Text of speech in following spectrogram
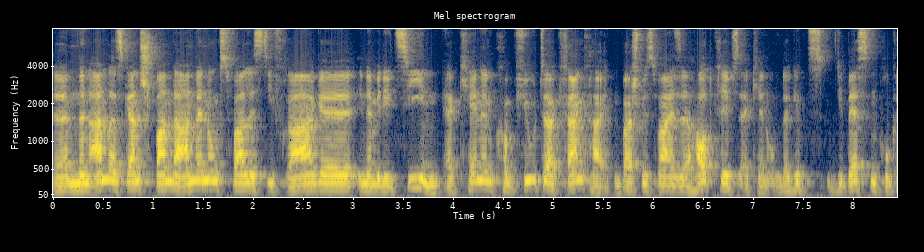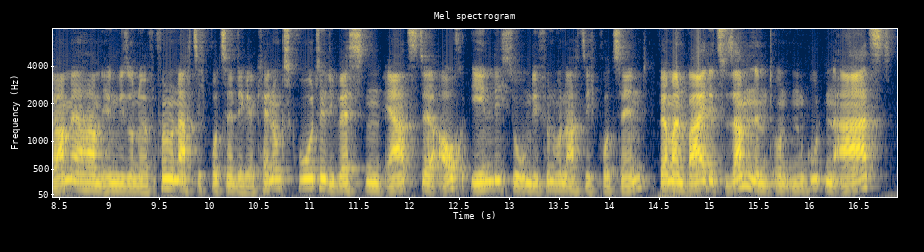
ähm, ein anderes ganz spannender Anwendungsfall ist die Frage in der Medizin. Erkennen Computer Krankheiten, beispielsweise Hautkrebserkennung? Da gibt es die besten Programme, haben irgendwie so eine 85-prozentige Erkennungsquote, die besten Ärzte auch ähnlich, so um die 85 Prozent. Wenn man beide zusammennimmt und einen guten Arzt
